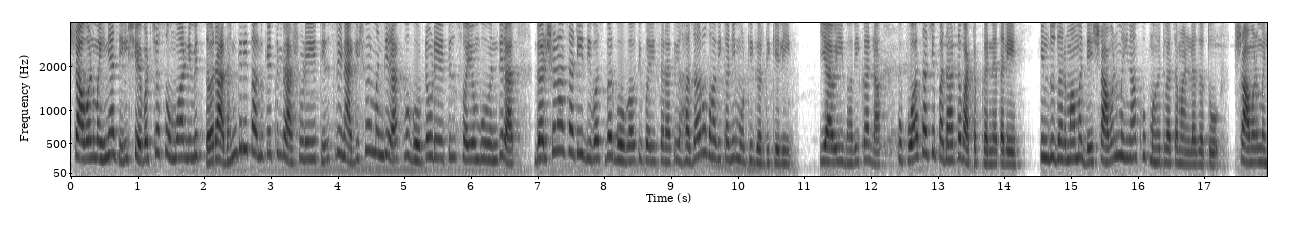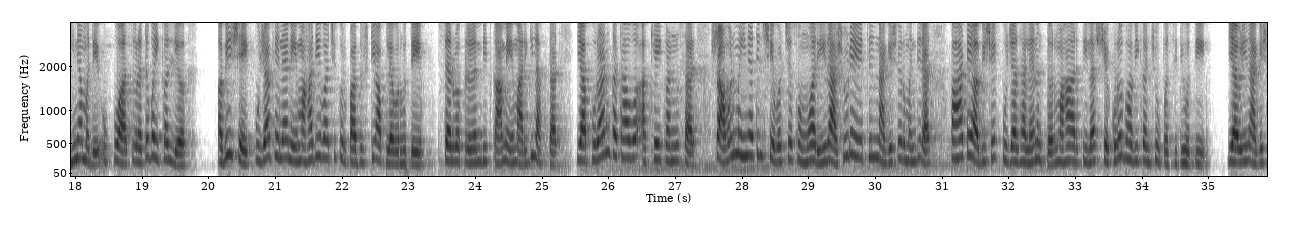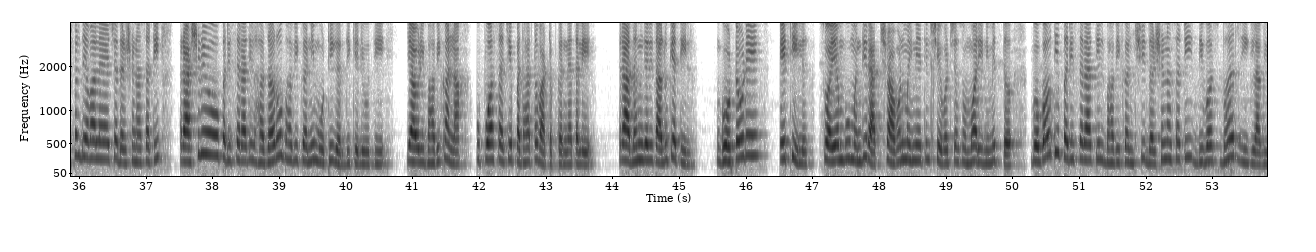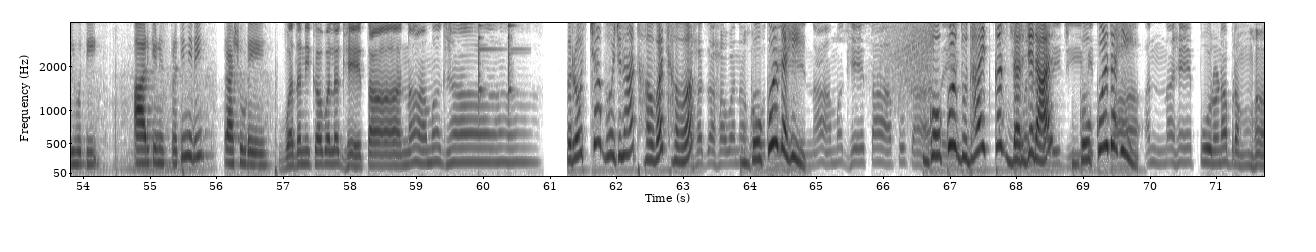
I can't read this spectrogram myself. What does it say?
श्रावण महिन्यातील शेवटच्या सोमवार निमित्त राधानगिरी तालुक्यातील राशुडे येथील श्री नागेश्वर मंदिरात व घोटवडे येथील स्वयंभू मंदिरात दर्शनासाठी दिवसभर भोगावती परिसरातील हजारो भाविकांनी मोठी गर्दी केली. यावेळी भाविकांना उपवासाचे पदार्थ वाटप करण्यात आले. हिंदू धर्मामध्ये श्रावण महिना खूप महत्त्वाचा मानला जातो. श्रावण महिन्यामध्ये उपवास व्रतवैकल्य अभिषेक पूजा केल्याने महादेवाची कृपादृष्टी आपल्यावर होते. सर्व प्रलंबित कामे मार्गी लागतात. या पुराण कथा व आख्यायिकांनुसार श्रावण महिन्यातील शेवटच्या सोमवारी राशुडे येथील नागेश्वर मंदिरात पहाटे अभिषेक पूजा झाल्यानंतर महाआरतीला शेकडो भाविकांची उपस्थिती होती. यावेळी नागेश्वर देवालयाच्या दर्शनासाठी राशिडे व परिसरातील हजारो भाविकांनी मोठी गर्दी केली होती. यावेळी भाविकांना उपवासाचे पदार्थ वाटप करण्यात आले. राधनगरी तालुक्यातील घोटवडे येथील स्वयंभू मंदिरात श्रावण महिन्यातील शेवटच्या सोमवारी निमित्त बोगावती परिसरातील भाविकांची दर्शनासाठी दिवसभर रीग लागली होती. आर के न्यूज प्रतिनिधी राशिवडे. वदनी कवल घेता नाम घ्या. रोजच्या भोजनात हवंच हवं. सहज हवन गोकुळ दही. नाम घेता पुकारे. गोकुळ दुधा इतकंच दर्जेदार. जीवित गोकुळ दही. अन्न हे पूर्ण ब्रह्म.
